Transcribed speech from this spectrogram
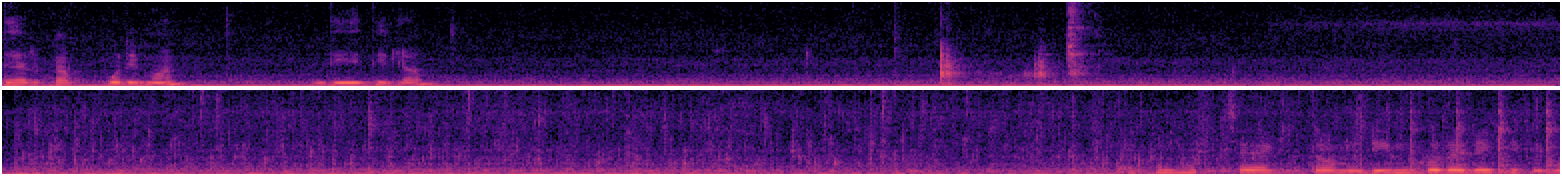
দেড় কাপ পরিমাণ। দিয়ে দিলাম। এখন হচ্ছে একদম ডিম করে রেখে দিব।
